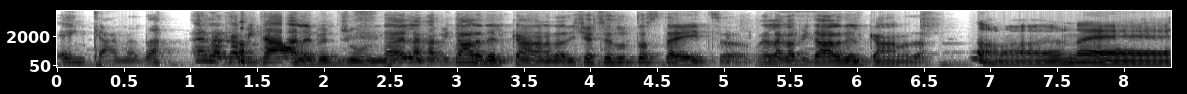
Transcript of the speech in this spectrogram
È in Canada. È la capitale per giunta, è la capitale del Canada. Dicesse tutto States, è la capitale del Canada. No, no, non è...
